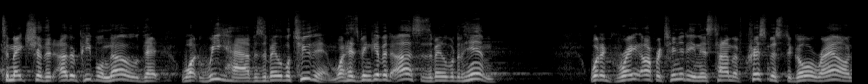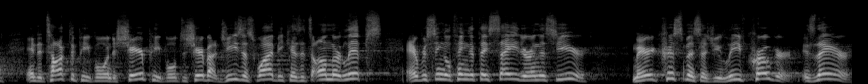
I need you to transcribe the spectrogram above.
to make sure that other people know that what we have is available to them. What has been given to us is available to Him. What a great opportunity in this time of Christmas to go around and to talk to people and to share people, to share about Jesus. Why? Because it's on their lips. Every single thing that they say during this year. Merry Christmas as you leave Kroger is there.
